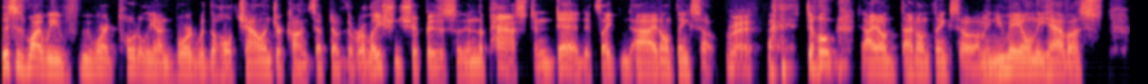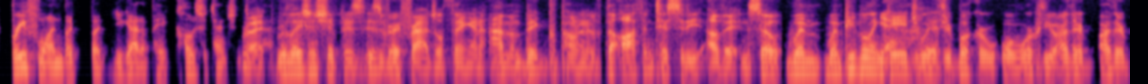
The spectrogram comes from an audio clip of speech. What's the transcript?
This is why we've we weren't totally on board with the whole challenger concept of the relationship is in the past and dead. It's like I don't think so. Right. I don't I don't I don't think so. I mean, you may only have a brief one, but but you got to pay close attention. right. That. Relationship is is a very fragile thing, and I'm a big proponent of the authenticity of it. And so when when people engage yeah. with your book or, or work with you, are there are there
